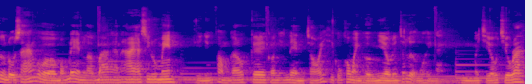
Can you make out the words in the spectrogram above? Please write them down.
cường độ sáng của bóng đèn là 3200 IC lumen thì những phòng karaoke có những đèn chói thì cũng không ảnh hưởng nhiều đến chất lượng của hình ảnh, máy chiếu chiếu ra.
